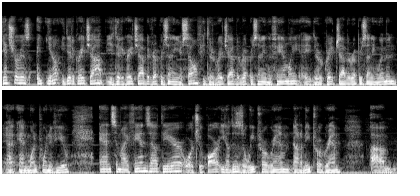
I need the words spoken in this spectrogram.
Yeah, it sure is. Uh, You know, you did a great job. You did a great job at representing yourself. You did a great job at representing the family. Uh, You did a great job at representing women and, and one point of view. And to my fans out there, or to our, you know, this is a we program, not a me program. Um,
